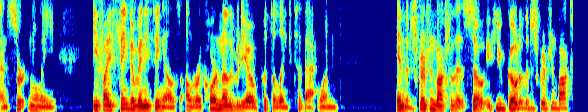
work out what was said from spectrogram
and certainly if I think of anything else, I'll record another video, put the link to that one in the description box for this. So if you go to the description box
